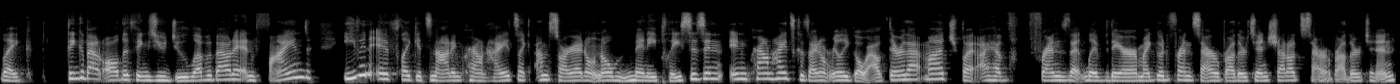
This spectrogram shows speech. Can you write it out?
Like think about all the things you do love about it and find even if like it's not in crown heights like i'm sorry i don't know many places in in crown heights because i don't really go out there that much but i have friends that live there. My good friend sarah brotherton shout out to sarah brotherton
